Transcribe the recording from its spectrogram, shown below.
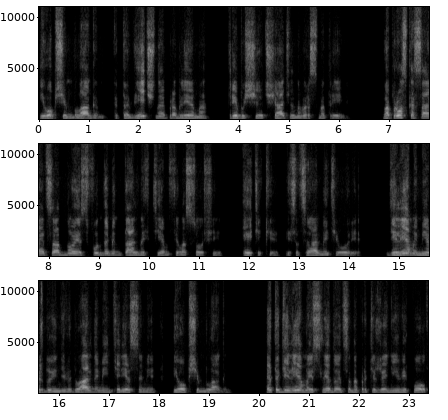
и общим благом – это вечная проблема, требующая тщательного рассмотрения. Вопрос касается одной из фундаментальных тем философии, этики и социальной теории – дилеммы между индивидуальными интересами и общим благом. Эта дилемма исследуется на протяжении веков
